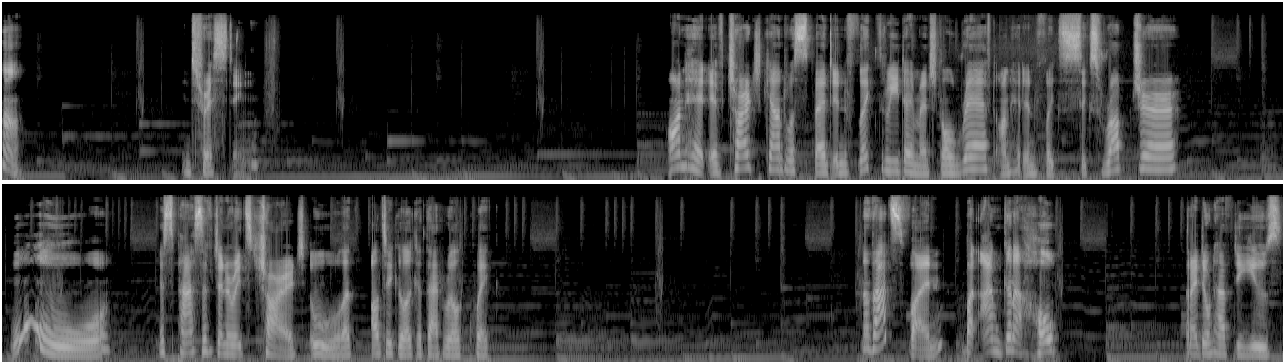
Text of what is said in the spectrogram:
Huh. Interesting. On hit, if charge count was spent, inflict 3-dimensional rift. On hit, inflict 6 rupture. Ooh! His passive generates charge. Ooh, I'll take a look at that real quick. Now that's fun, but I'm gonna hope that I don't have to use...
